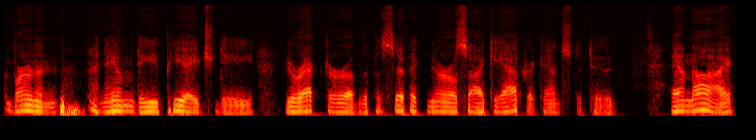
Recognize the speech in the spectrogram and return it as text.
Vernon, an MD, PhD, director of the Pacific Neuropsychiatric Institute, and I,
